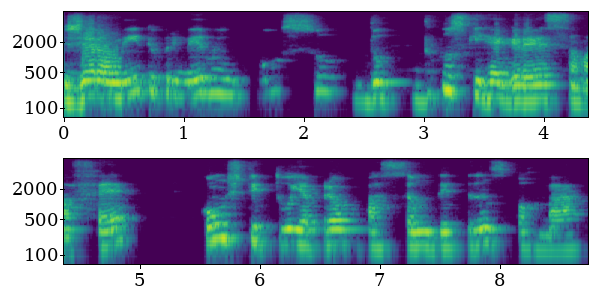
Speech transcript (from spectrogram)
Geralmente, o primeiro impulso do, dos que regressam à fé constitui a preocupação de transformar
